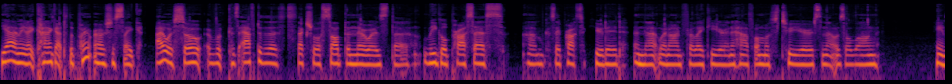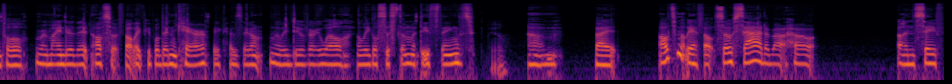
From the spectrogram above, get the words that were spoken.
yeah, I mean, I kind of got to the point where I was just like, I was so, because after the sexual assault, then there was the legal process because I prosecuted, and that went on for like a year and a half, almost two years, and that was a long, painful reminder that also it felt like people didn't care because they don't really do very well in the legal system with these things. Yeah. Um, but ultimately, I felt so sad about how unsafe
